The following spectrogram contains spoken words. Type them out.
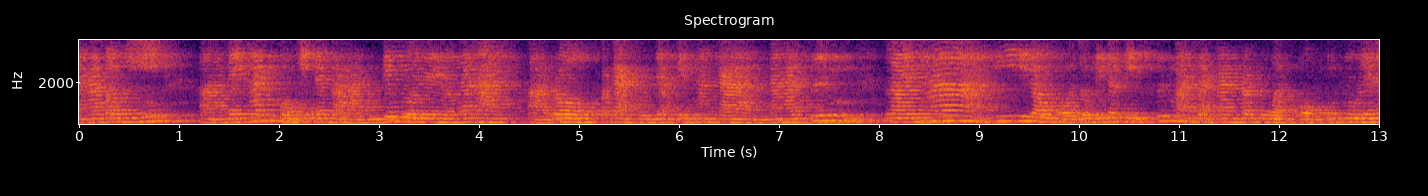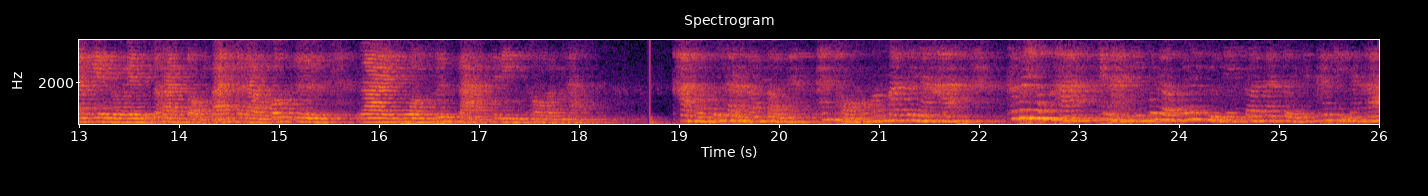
นะคะ ตอนนี้ในขั้นของเอกสารเรียบร้อยแล้วนะคะรอประกาศผลอย่างเป็นทางการนะคะ ซึ่ง ลายผ้าที่เราขอจดลิขสิทธิ์ซึ่งมาจากการประกวดของคุณครูและนักเรียนโรงเรียนเทศบาลสองบ้านสะเดาก็คือ ลายพวงพฤกษาสิรินทรค่ะค่ะขอบคุณสำหรับคำตอบจากท่านผอมากๆเลยนะคะท่านผู้ชมคะขณะนี้พวกเราก็ยังอยู่ในตอนการจดลิขสิทธิ์นะคะ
